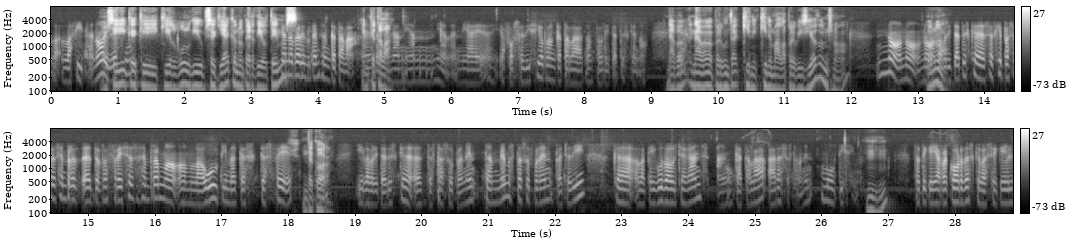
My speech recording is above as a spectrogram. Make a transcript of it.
la, la fita, no? O sigui que qui, qui el vulgui obsequiar, que no perdi el temps... Que no perdi el temps en català. En eh? català. N'hi ha, ha, ha, ha, hi ha força edició, però en català, doncs, la veritat és que no. Anava, anava a preguntar, quina, quina mala previsió, doncs no? No, no, no, no, la veritat és que saps què passa? Sempre et refereixes sempre amb, amb la última que, que has fet. D'acord. No? I la veritat és que t'està sorprenent. També m'està sorprenent, vaig a dir, que la caiguda dels gegants en català ara s'està venent moltíssim. Mm -hmm tot i que ja recordes que va ser aquell,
